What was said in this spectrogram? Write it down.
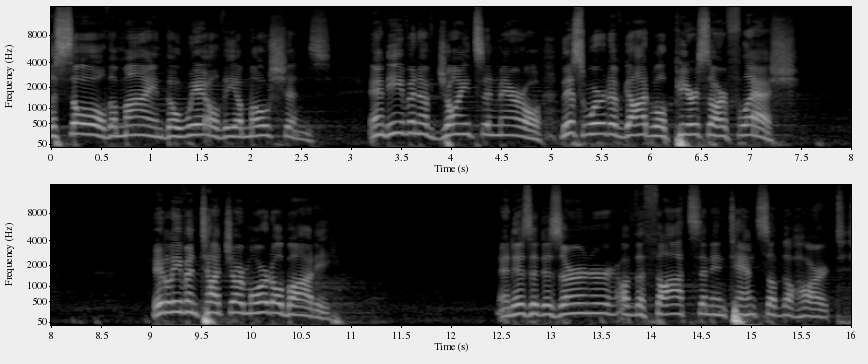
the soul, the mind, the will, the emotions, and even of joints and marrow. This Word of God will pierce our flesh It'll even touch our mortal body and is a discerner of the thoughts and intents of the heart.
